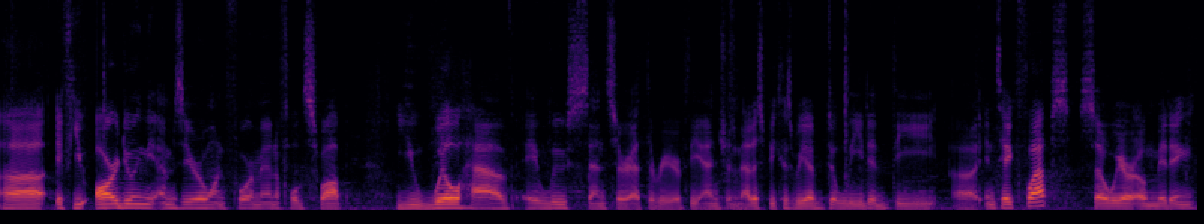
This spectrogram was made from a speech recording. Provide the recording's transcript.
Uh, if you are doing the M014 manifold swap, you will have a loose sensor at the rear of the engine. That is because we have deleted the uh, intake flaps, so we are omitting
